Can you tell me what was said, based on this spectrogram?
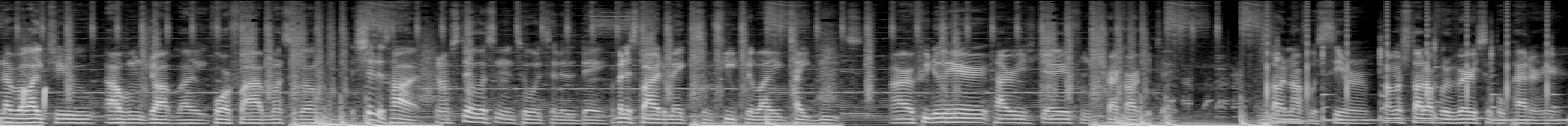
Never Liked You album dropped like four or five months ago. The shit is hot, and I'm still listening to it to this day. I've been inspired to make some future like type beats. Alright, if you're new here, Tyrese J from Track Architect. Starting off with Serum. So I'm gonna start off with a very simple pattern here.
